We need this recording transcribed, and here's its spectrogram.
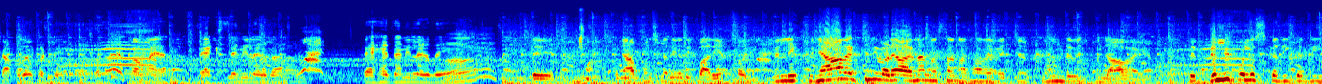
ਚੱਕ ਦਿਓ ਕੱਟੇ ਛੋਟਾ ਜਿਹਾ ਕੰਮ ਹੈ ਟੈਕਸ ਤੇ ਨਹੀਂ ਲੱਗਦਾ। ਪੈਸੇ ਤਾਂ ਨਹੀਂ ਲੱਗਦੇ। ਤੇ ਪੰਜਾਬ ਪੁਲਿਸ ਕਦੀ ਕਦੀ ਪਾ ਰਹੀ ਸੌਰੀ ਦਿੱਲੀ ਪੰਜਾਬ ਐਕਚੁਅਲੀ ਵੜਿਆ ਹੋਇਆ ਨਾ ਨਸਾਂ ਨਸਾਂ ਦੇ ਵਿੱਚ ਖੂਨ ਦੇ ਵਿੱਚ ਪੰਜਾਬ ਹੈਗਾ। ਤੇ ਦਿੱਲੀ ਪੁਲਿਸ ਕਦੀ ਕਦੀ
